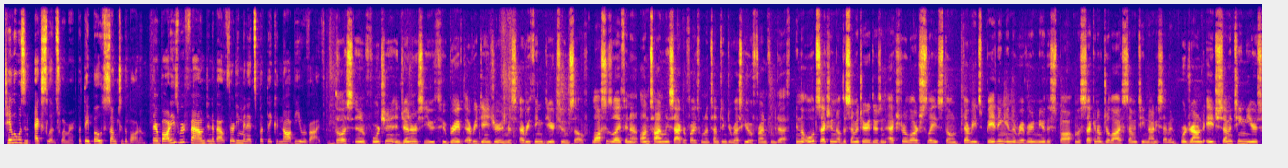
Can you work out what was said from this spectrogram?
Taylor was an excellent swimmer, but they both sunk to the bottom. Their bodies were found in about 30 minutes, but they could not be revived. Thus, an unfortunate and generous youth who braved every danger and risked everything dear to himself, lost his life in an untimely sacrifice when attempting to rescue a friend from death. In the old section of the cemetery, there's an extra large slate stone that reads, Bathing in the river near this spot on the 2nd of July, 1797, were drowned aged 17 years,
